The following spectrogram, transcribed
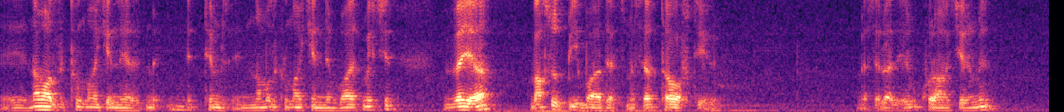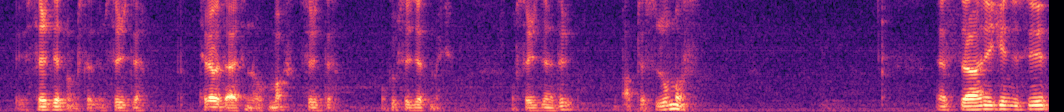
E, namazı kılmayı kendine temiz, namazı kılmayı kendine vaat etmek için veya maksut bir ibadet. Mesela tavaf diyelim. Mesela diyelim Kur'an-ı Kerim'in e, secde etmek diyelim, secde. Tilavet ayetini okumak, secde. Okuyup secde etmek. O secde nedir? Abdestsiz olmaz. Esrani ikincisi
